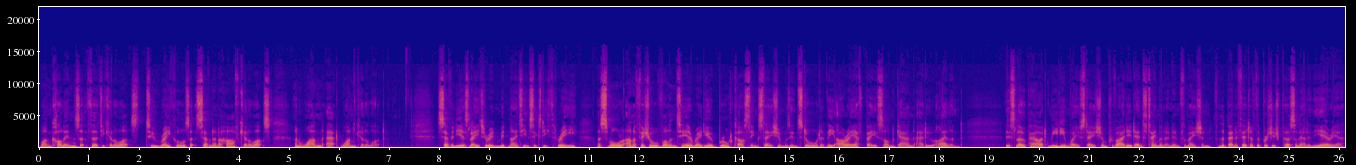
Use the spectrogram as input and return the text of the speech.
one Collins at 30 kilowatts, two Racals at 7.5 kilowatts, and one at 1 kilowatt. Seven years later, in mid 1963, a small unofficial volunteer radio broadcasting station was installed at the RAF base on Gan Adu Island. This low powered medium wave station provided entertainment and information for the benefit of the British personnel in the area,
